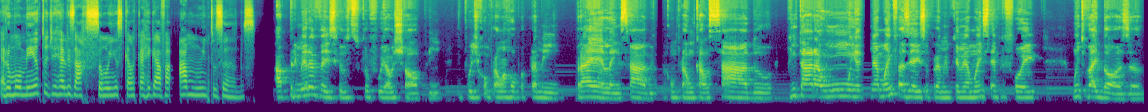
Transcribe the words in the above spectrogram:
Era o momento de realizar sonhos que ela carregava há muitos anos. A primeira vez que eu, que eu fui ao shopping e pude comprar uma roupa para mim, para Ellen, sabe? Comprar um calçado, pintar a unha. Minha mãe fazia isso para mim, porque minha mãe sempre foi muito vaidosa.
